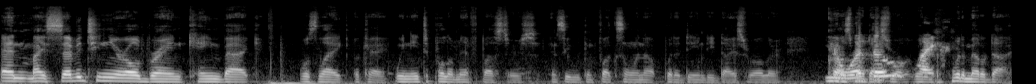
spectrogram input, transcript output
and my 17 year old brain came back was like okay we need to pull a mythbusters and see if we can fuck someone up with a d&d dice roller You know what, dice though? roller with, Like- with a metal die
